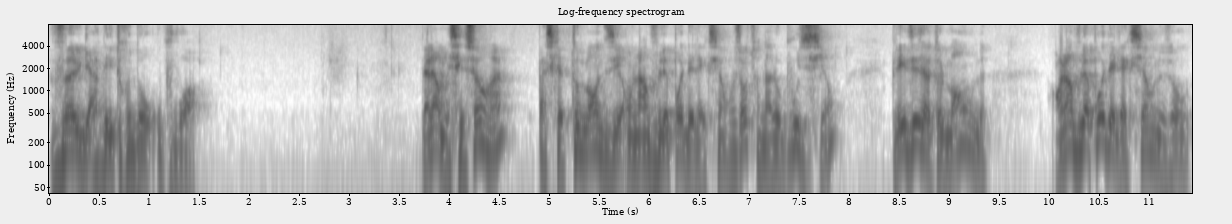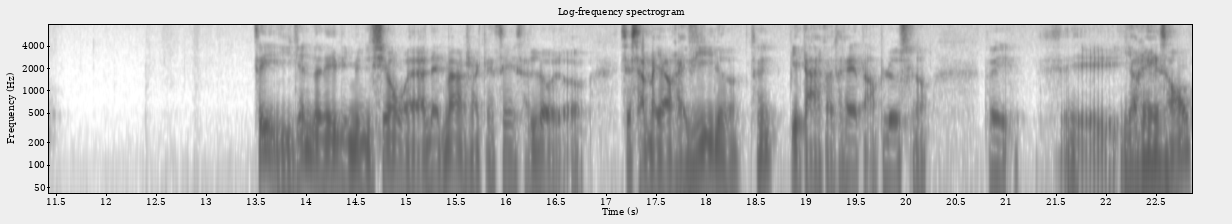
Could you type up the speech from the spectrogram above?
veulent garder Trudeau au pouvoir. Non, non, mais c'est ça, hein? Parce que tout le monde dit on n'en voulait pas d'élection. Les autres sont dans l'opposition. Puis ils disent à tout le monde on n'en voulait pas d'élection, nous autres. Sais, ils viennent donner des munitions, euh, honnêtement, Jean Chrétien, celle-là, -là, c'est sa meilleure avis, là. Puis il est à la retraite en plus, là. Il a raison.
